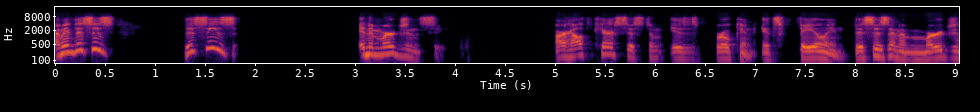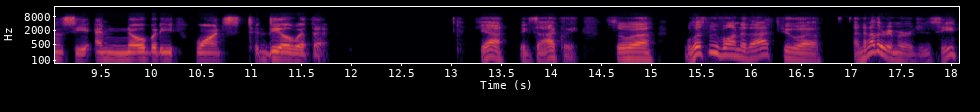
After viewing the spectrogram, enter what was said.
I mean, this is this is an emergency. Our healthcare system is broken. It's failing. This is an emergency and nobody wants to deal with it. Yeah, exactly. So uh, well, let's move on to that to uh, another emergency.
